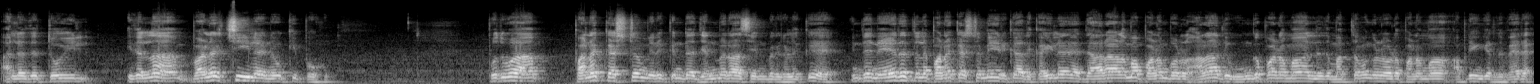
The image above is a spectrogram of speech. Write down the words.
அல்லது தொழில் இதெல்லாம் வளர்ச்சியில் நோக்கி போகும். பொதுவாக பண கஷ்டம் இருக்கின்ற ஜென்மராசி என்பர்களுக்கு இந்த நேரத்தில் பண கஷ்டமே இருக்காது. கையில் தாராளமாக பணம் போடுறோம் ஆனால் அது உங்கள் பணமா அல்லது மற்றவங்களோட பணமா அப்படிங்கிறது வேறு.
